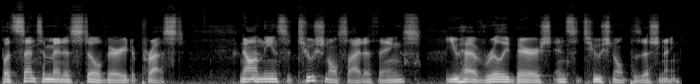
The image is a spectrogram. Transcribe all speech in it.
but sentiment is still very depressed. Now, on the institutional side of things, you have really bearish institutional positioning.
